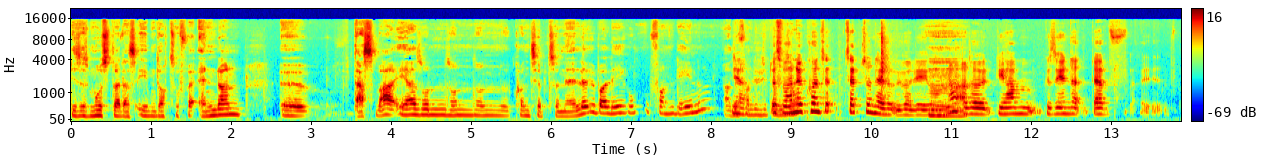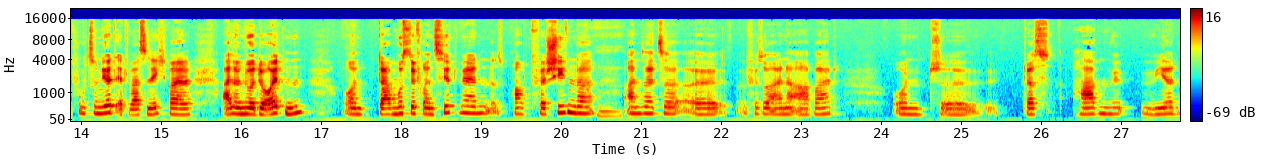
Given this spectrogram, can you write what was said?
dieses Muster, das eben doch zu verändern, äh, das war eher so, ein, so, ein, so, eine konzeptionelle Überlegung von denen? Also ja, von das war eine konzeptionelle Überlegung. Mhm. Ne? Also die haben gesehen, da, da, funktioniert etwas nicht, weil alle nur deuten. Und da muss differenziert werden. Es braucht verschiedene mhm. Ansätze äh, für so eine Arbeit. Und äh, das haben wir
